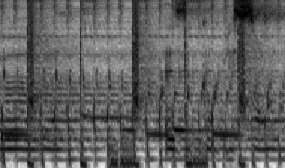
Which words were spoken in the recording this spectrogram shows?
rêve, elles accomplissant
